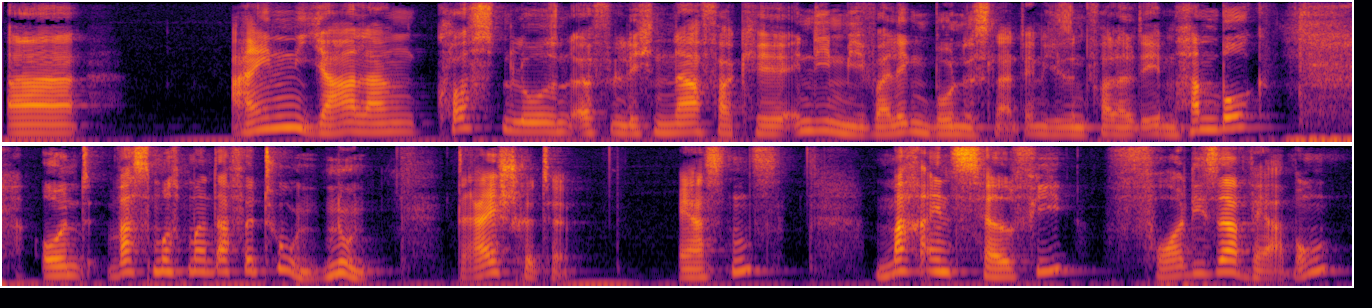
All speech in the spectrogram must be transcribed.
äh, ein Jahr lang kostenlosen öffentlichen Nahverkehr in dem jeweiligen Bundesland, in diesem Fall halt eben Hamburg. Und was muss man dafür tun? Nun, drei Schritte. Erstens, mach ein Selfie vor dieser Werbung.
